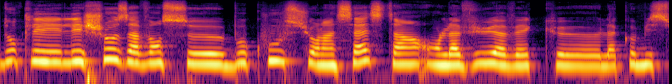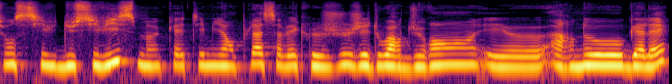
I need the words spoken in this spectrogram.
donc les, choses avancent beaucoup sur l'inceste. Hein. On l'a vu avec euh, la commission du civisme qui a été mise en place avec le juge Édouard Durand et euh, Arnaud Gallet,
